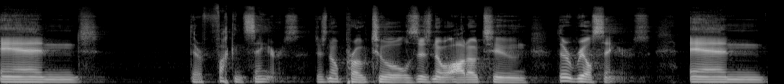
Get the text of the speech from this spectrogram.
and they're fucking singers. There's no Pro Tools, there's no auto tune. They're real singers. And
